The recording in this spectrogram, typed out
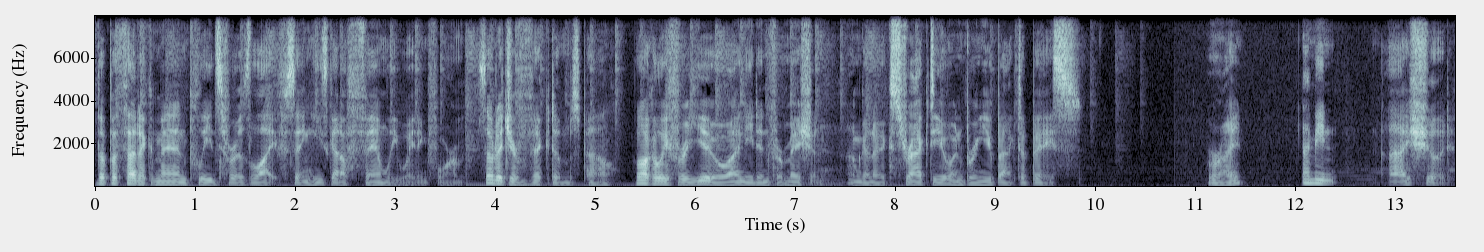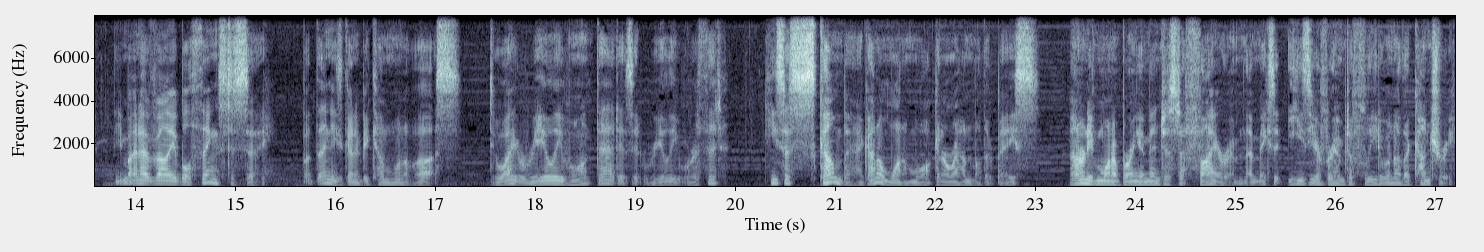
The pathetic man pleads for his life, saying he's got a family waiting for him. So did your victims, pal. Luckily for you, I need information. I'm gonna extract you and bring you back to base. Right? I mean, I should. He might have valuable things to say, but then he's gonna become one of us. Do I really want that? Is it really worth it? He's a scumbag. I don't want him walking around Mother Base. I don't even want to bring him in just to fire him. That makes it easier for him to flee to another country.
